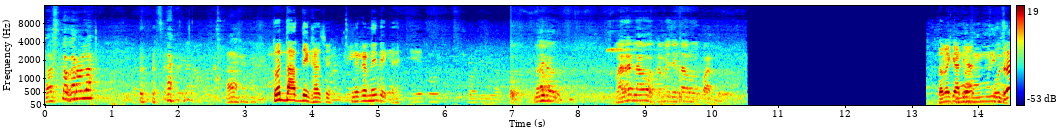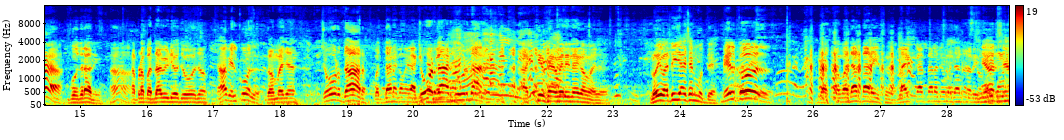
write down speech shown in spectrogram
બસ તો ખરો લા. તો જ દાંત દેખાશે. નકર નહીં દેખાય. મને મારે લાવો તમે જતા રહો પાડ દો. તમે ક્યાંથી ગોધરા? ગોધરાથી. હા. આપણા બધા વીડિયો જોવો છો. હા બિલકુલ. ગમે છે. જોરદાર. બધાને ગમે છે. જોરદાર જોરદાર. આખી ફેમિલીને ગમે છે. લોહી વધી જાય છે ને મુદ્દે? બિલકુલ. તો વધારતા રહીશું. લાઈક કરતા રહેજો વધારતા રહીશું.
